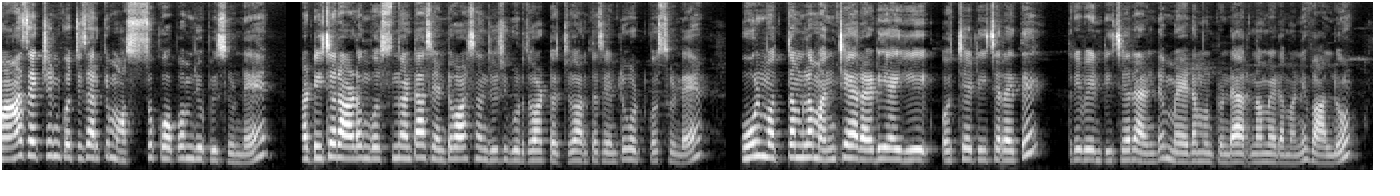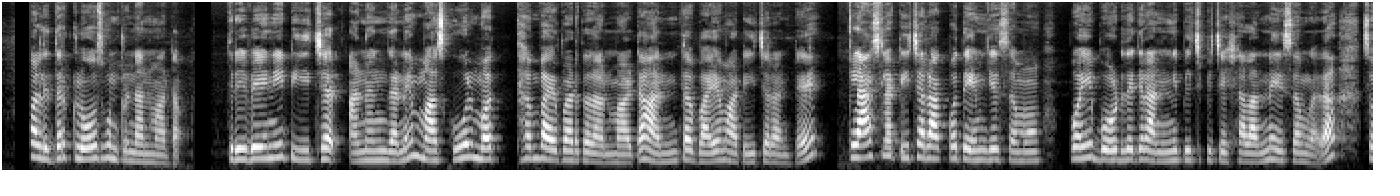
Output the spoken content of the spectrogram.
మా సెక్షన్కి వచ్చేసరికి మస్తు కోపం చూపిస్తుండే. ఆ టీచర్ ఆడంకి వస్తుందంటే ఆ సెంటు వాసన చూసి గుర్తుపట్టొచ్చు. అంత సెంటు కొట్టుకొస్తుండే. స్కూల్ మొత్తంలో మంచిగా రెడీ అయ్యి వచ్చే టీచర్ అయితే త్రివేణి టీచర్ అండ్ మేడం ఉంటుండే అరుణ మేడం అని వాళ్ళు. వాళ్ళిద్దరు క్లోజ్గా ఉంటుండే అనమాట త్రివేణి టీచర్ అనగానే మా స్కూల్ మొత్తం భయపడుతుంది అనమాట అంత భయం ఆ టీచర్ అంటే. క్లాస్లో టీచర్ రాకపోతే ఏం చేస్తాము? పోయి బోర్డు దగ్గర అన్ని పిచ్చి పిచ్చి వేషాలన్నీ వేసాం కదా. సో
